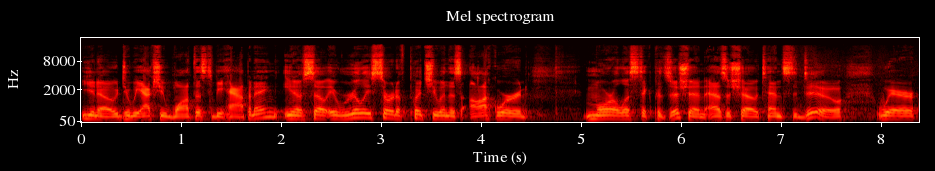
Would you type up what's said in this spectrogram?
you know, do we actually want this to be happening? You know, so it really sort of puts you in this awkward moralistic position as a show tends to do where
